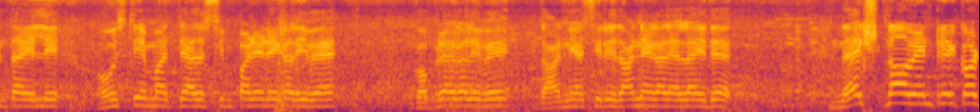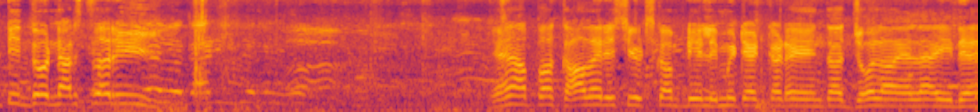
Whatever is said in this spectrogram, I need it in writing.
ಅಂತ ಇಲ್ಲಿ ಔಷಧಿ ಮತ್ತು ಅದ್ರ ಸಿಂಪಡಣೆಗಳಿವೆ. ಗೊಬ್ಬರಗಳಿವೆ, ಧಾನ್ಯ ಸಿರಿಧಾನ್ಯಗಳೆಲ್ಲ ಇದೆ. ನೆಕ್ಸ್ಟ್ ನಾವು ಎಂಟ್ರಿ ಕೊಟ್ಟಿದ್ದು ನರ್ಸರಿ. ಏನಪ್ಪ, ಕಾವೇರಿ ಸೀಡ್ಸ್ ಕಂಪ್ನಿ ಲಿಮಿಟೆಡ್ ಕಡೆಯಿಂದ ಜೋಳ ಎಲ್ಲ ಇದೆ.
